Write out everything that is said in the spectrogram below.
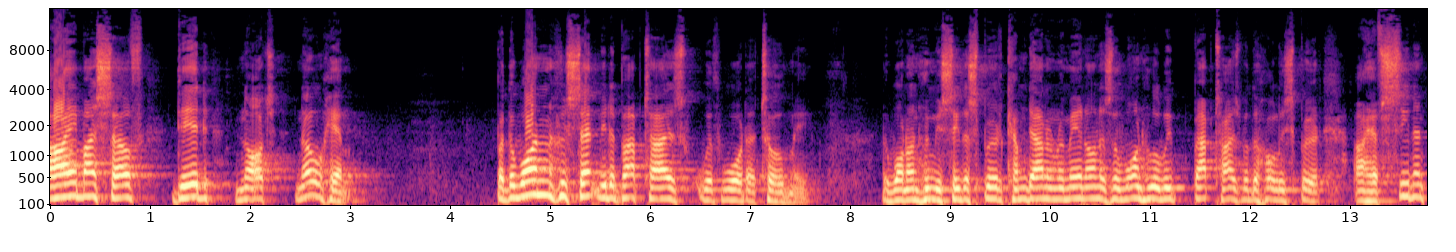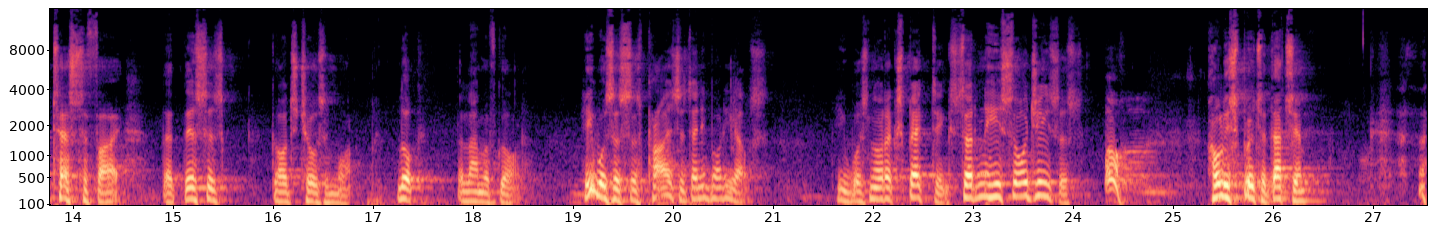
I myself did not know him. But the one who sent me to baptize with water told me, The one on whom you see the Spirit come down and remain on is the one who will be baptized with the Holy Spirit. I have seen and testify that this is God's chosen one. Look, the Lamb of God. He was as surprised as anybody else. He was not expecting. Suddenly he saw Jesus. Oh, Holy Spirit said, That's him.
